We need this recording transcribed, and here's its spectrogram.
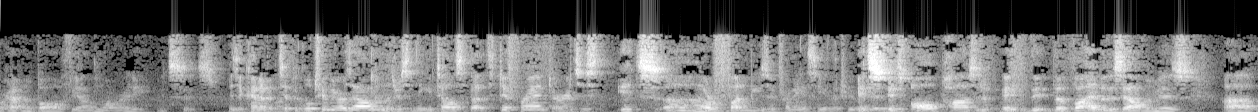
we're having a ball with the album already. It's it's Is it kind of a typical Troubadours album? Is there something you can tell us about that's different, or it's just it's um, more fun music from Ansi and the Troubadours? It's it's all positive. It, the, the vibe of this album is uh,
